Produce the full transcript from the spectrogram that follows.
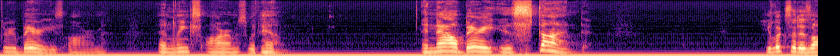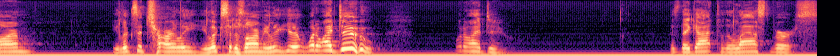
through Barry's arm and links arms with him. And now Barry is stunned he looks at his arm. He looks at Charlie. He looks at his arm. He looks, what do I do? What do I do? As they got to the last verse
